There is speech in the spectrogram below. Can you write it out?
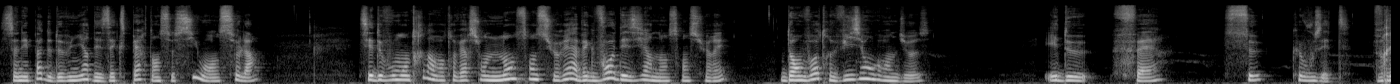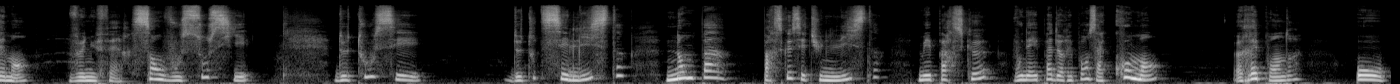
ce n'est pas de devenir des expertes en ceci ou en cela, c'est de vous montrer dans votre version non censurée, avec vos désirs non censurés, dans votre vision grandiose, et de faire ce que vous êtes vraiment venu faire, sans vous soucier de de toutes ces listes, non pas parce que c'est une liste, mais parce que vous n'avez pas de réponse à comment répondre au,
